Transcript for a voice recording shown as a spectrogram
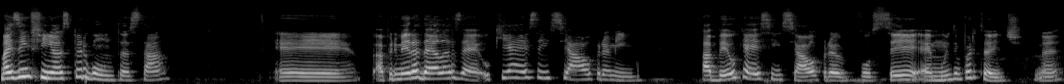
Mas, enfim, as perguntas, tá? É... A primeira delas é, o que é essencial para mim? Saber o que é essencial para você é muito importante, né?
